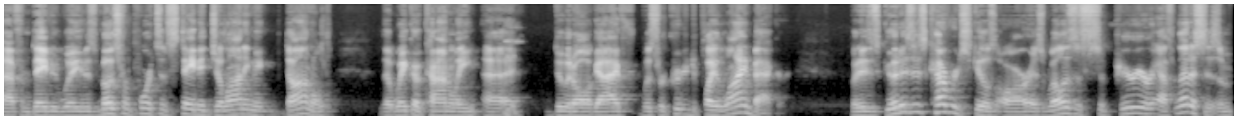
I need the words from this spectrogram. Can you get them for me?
uh, from David Williams. Most reports have stated Jelani McDonald, the Waco Connally uh, do it all guy, was recruited to play linebacker. But as good as his coverage skills are, as well as his superior athleticism,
